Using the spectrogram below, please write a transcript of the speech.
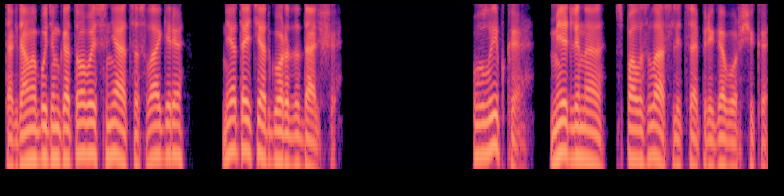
Тогда мы будем готовы сняться с лагеря и отойти от города дальше». Улыбка медленно сползла с лица переговорщика.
